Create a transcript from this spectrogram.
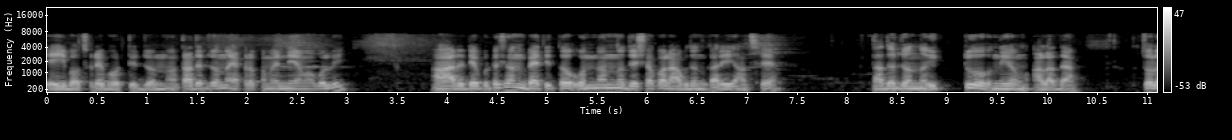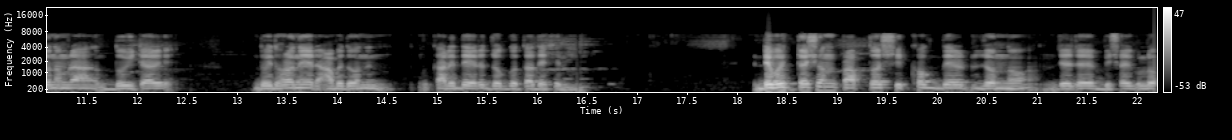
এই বছরে ভর্তির জন্য। তাদের জন্য একরকমের নিয়মাবলী। আর ডেপুটেশন ব্যতীত অন্যান্য যে সকল আবেদনকারী আছে, তাদের জন্য একটু নিয়ম আলাদা। চলুন আমরা দুইটার, দুই ধরনের আবেদনকারীদের যোগ্যতা দেখে নিই। ডেপুটেশন প্রাপ্ত শিক্ষকদের জন্য যে যে বিষয়গুলো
